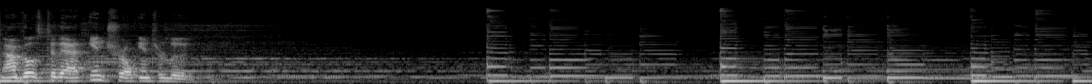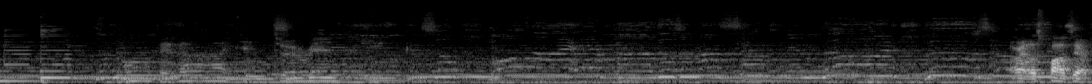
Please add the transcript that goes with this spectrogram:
Now goes to that intro interlude. Pause.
